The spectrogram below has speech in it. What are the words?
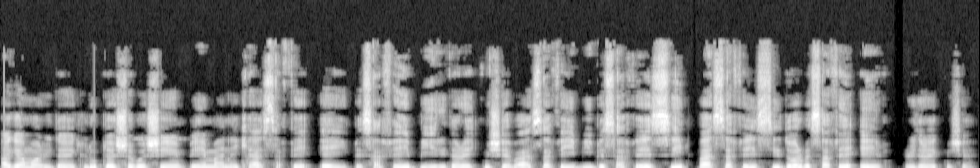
اگر ما redirect loop داشته باشیم به این معنی که از صفحه A به صفحه B redirect میشه و از صفحه B به صفحه C و از صفحه C دور به صفحه A redirect میشه.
